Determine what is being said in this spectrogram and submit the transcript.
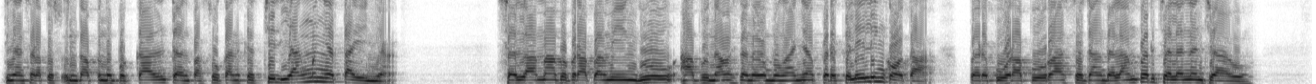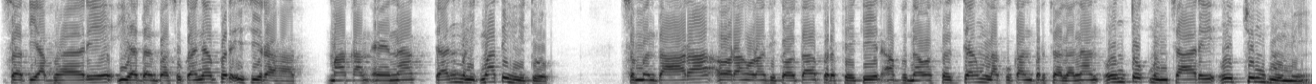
dengan 100 unta penuh bekal dan pasukan kecil yang menyertainya. Selama beberapa minggu, Abu Nawas dan rombongannya berkeliling kota, berpura-pura sedang dalam perjalanan jauh. Setiap hari, ia dan pasukannya beristirahat, makan enak, dan menikmati hidup. Sementara orang-orang di kota berpikir Abu Nawas sedang melakukan perjalanan untuk mencari ujung bumi.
